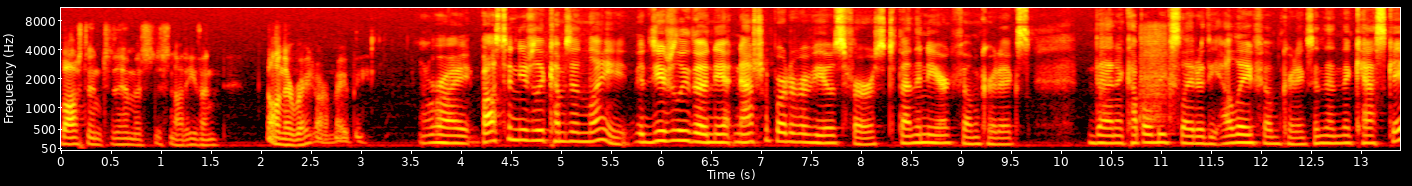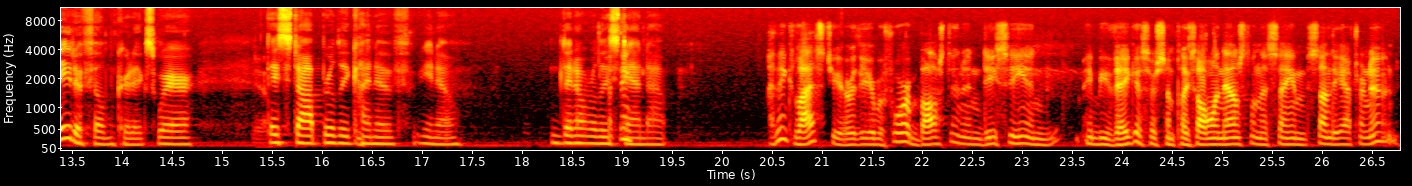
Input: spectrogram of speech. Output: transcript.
Boston to them is just not even on their radar, maybe. Right. Boston usually comes in late. It's usually the Na- National Board of Reviews first, then the New York Film Critics, then a couple of weeks later the LA Film Critics, and then the cascade of film critics where Yeah. they stop really kind of, you know, they don't really think- stand out. I think last year or the year before, Boston and DC and maybe Vegas or someplace all announced on the same Sunday afternoon,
